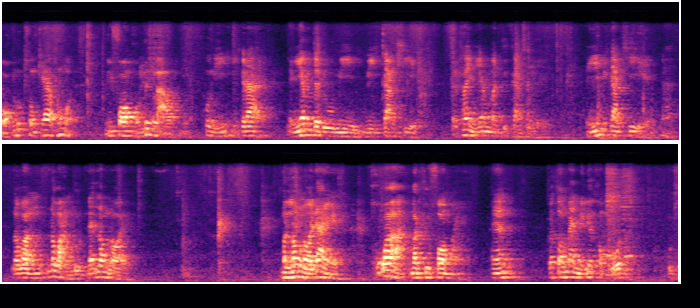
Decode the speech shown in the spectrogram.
บอกรูปทรงแก้วทั้งหมด มีฟอร์มของเรื่องราวเนี่ยพวกนี้ก็ได้ อย่างเงี้ยมันจะดูมีมีการคีเอทแต่ถ้าอย่างเงี้ยมันคือการเฉลยอย่างนี้มีการคีเอทนะระวังระหว่างหลุดและร่องรอย มันร่องรอยได้ไงเพราะว่ามันคือฟอร์มใหม่เพราะฉะนั้นก็ต้องแม่นในเรื่องของโค้ดโอเค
